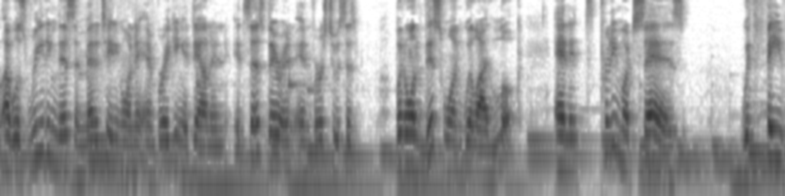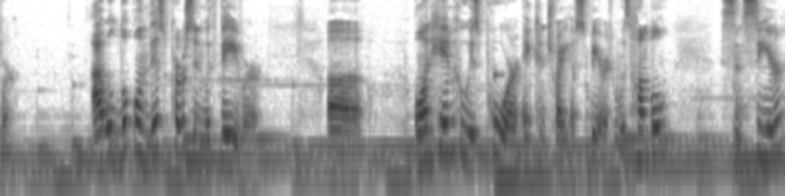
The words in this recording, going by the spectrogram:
I was reading this and meditating on it and breaking it down, and it says there in, in verse two, it says, "But on this one will I look," and it pretty much says, "With favor." I will look on this person with favor, uh, on him who is poor and contrite of spirit, who is humble, sincere,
